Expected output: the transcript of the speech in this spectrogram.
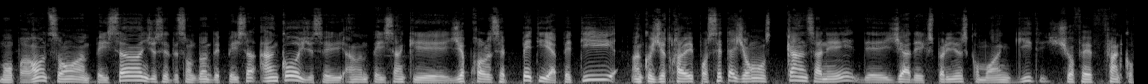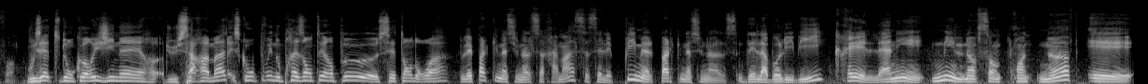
mon parents sont un paysan, je suis descendant des paysans. Encore, je suis un paysan qui, je progresse petit à petit. Encore, je travaille pour cette agence 15 années, déjà d'expérience comme un guide chauffeur francophone. Vous êtes donc originaire du Sarama. Est-ce que vous pouvez nous présenter un peu euh, cet endroit? Le parc national Sarama, c'est le premier parc national de la Bolivie, créé l'année 1939 et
